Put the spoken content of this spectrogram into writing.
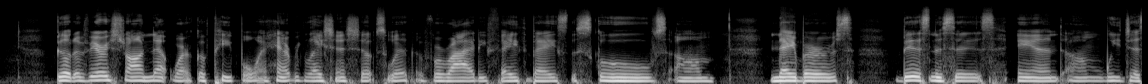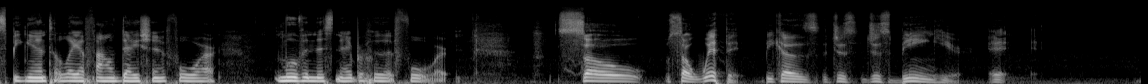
build a very strong network of people and had relationships with a variety, faith based, the schools, um, neighbors, businesses, and um, we just began to lay a foundation for moving this neighborhood forward. So, so with it, because just just being here, it,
